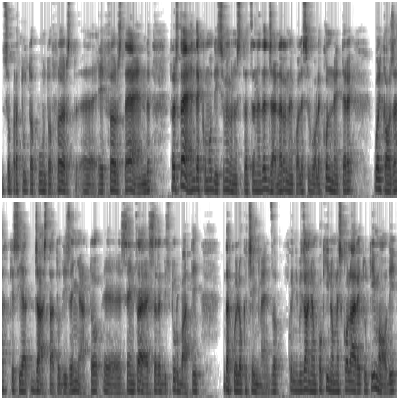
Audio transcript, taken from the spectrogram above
soprattutto appunto first eh, e first end first end è comodissimo in una situazione del genere nel quale si vuole connettere qualcosa che sia già stato disegnato eh, senza essere disturbati da quello che c'è in mezzo. Quindi bisogna un pochino mescolare tutti i modi,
